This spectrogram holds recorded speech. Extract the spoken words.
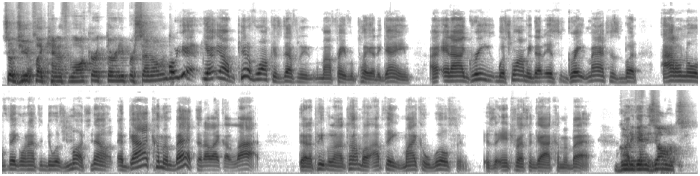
So do you play Kenneth Walker at 30% owned? Oh yeah, yeah, yeah. Kenneth Walker is definitely my favorite player of the game and I agree with Swami that it's great matches, but I don't know if they're going to have to do as much. Now, a guy coming back that I like a lot, that people are not talking about, I think Michael Wilson is an interesting guy coming back. Good I against think, zones.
